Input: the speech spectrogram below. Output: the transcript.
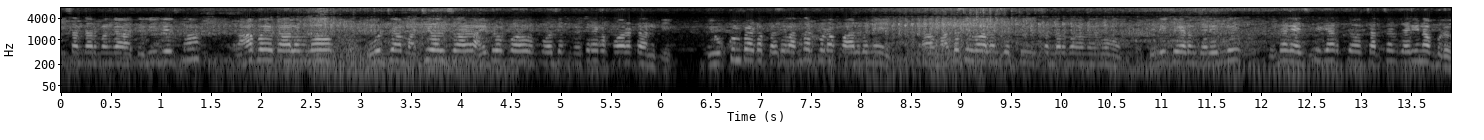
ఈ సందర్భంగా తెలియజేస్తున్నాం. రాబోయే కాలంలో ఊర్జా మధ్యవలస హైడ్రో ప్రాజెక్ట్ వ్యతిరేక పోరాటానికి ఈ ఉక్కుంపేట ప్రజలందరూ కూడా పాల్గొని మద్దతు ఇవ్వాలని చెప్పి ఈ సందర్భంగా మేము తెలియజేయడం జరిగింది. ఇందాక ఎస్పీ గారితో చర్చలు జరిగినప్పుడు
